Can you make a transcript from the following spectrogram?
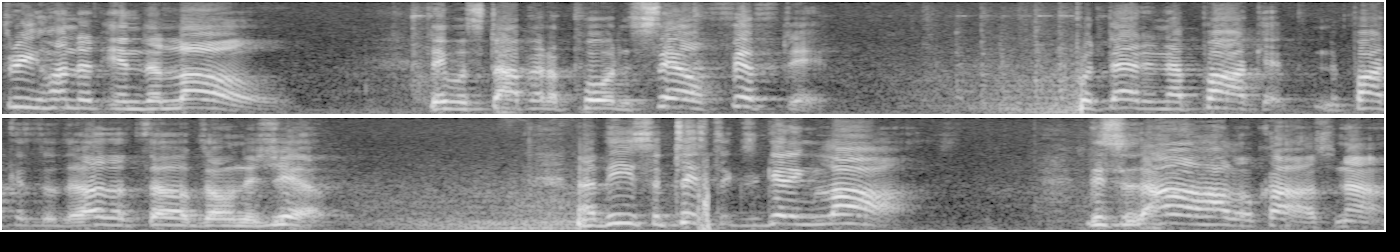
300 in the log. They would stop at a port and sell 50. Put that in their pocket, in the pockets of the other thugs on the ship. Now these statistics are getting lost. This is our Holocaust now.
